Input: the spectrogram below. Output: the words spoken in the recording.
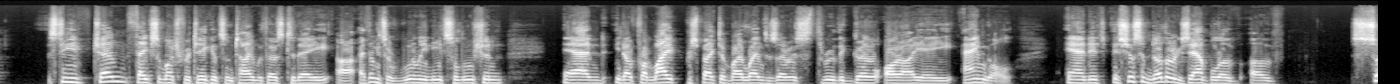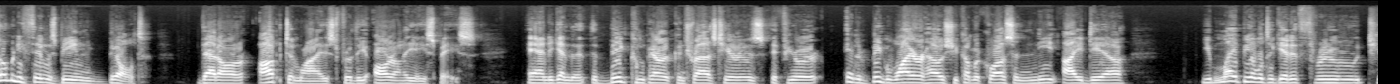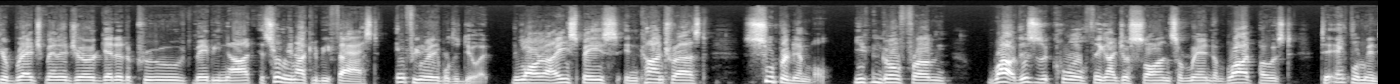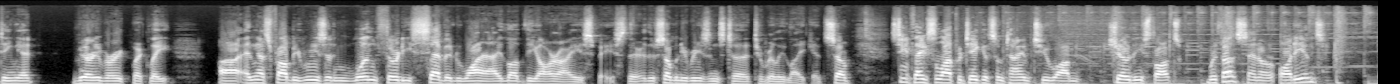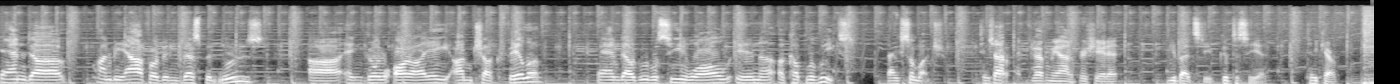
steve chen thanks so much for taking some time with us today. Uh, i think it's a really neat solution. And you know from my perspective my lens is always through the go ria angle and it's, it's just another example of, of so many things being built that are optimized for the RIA space. And again, the, the big compare and contrast here is if you're in a big wirehouse, you come across a neat idea, you might be able to get it through to your branch manager, get it approved, maybe not. It's certainly not going to be fast if you're able to do it. The RIA space, in contrast, super nimble. You can go from, wow, this is a cool thing I just saw in some random blog post to implementing it very, very quickly. Uh, and that's probably reason 137 why I love the RIA space. There, there's so many reasons to, to really like it. So, Steve, thanks a lot for taking some time to um, share these thoughts with us and our audience. And uh, on behalf of Investment News uh, and Go RIA, I'm Chuck Failla, and uh, we will see you all in a, a couple of weeks. Thanks so much. Take Chuck, care. thanks for having me on. Appreciate it. You bet, Steve. Good to see you. Take care.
